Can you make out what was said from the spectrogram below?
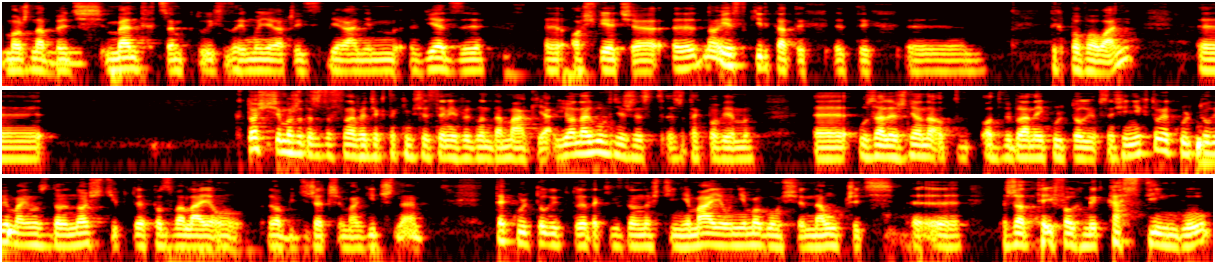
można być mędrcem, który się zajmuje raczej zbieraniem wiedzy e, o świecie. No jest kilka tych, tych, tych powołań. Ktoś się może też zastanawiać, jak w takim systemie wygląda magia. I ona również jest, że tak powiem, e, uzależniona od, od wybranej kultury. W sensie niektóre kultury mają zdolności, które pozwalają robić rzeczy magiczne. Te kultury, które takich zdolności nie mają, nie mogą się nauczyć e, żadnej formy castingu,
